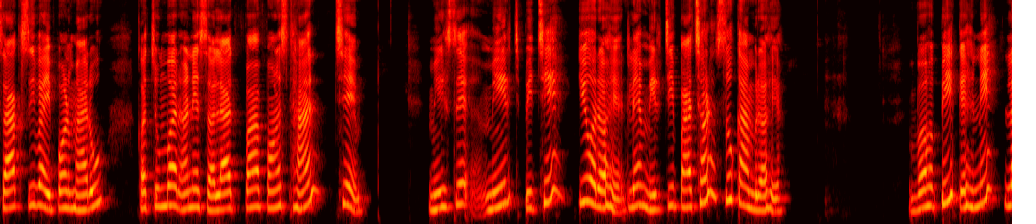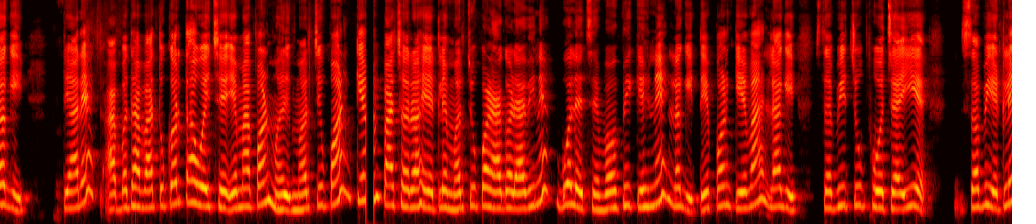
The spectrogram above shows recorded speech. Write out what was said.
શાક સિવાય પણ મારું કચુંબર અને સલાદમાં પણ સ્થાન છે. મિર્ચે મિર્ચ પીછે ક્યો રહે? એટલે મિર્ચી પાછળ શું કામ રહે? વહ ભી કહેને લગી, ત્યારે આ બધા વાતો કરતા હોય છે, એમાં પણ મરચું પણ કેમ પાછળ રહે? એટલે મરચું પણ આગળ આવીને બોલે છે વહ ભી કહેને લગી, તે પણ કહેવા લાગી, સભી ચૂપ હો જાઈએ, સભી એટલે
